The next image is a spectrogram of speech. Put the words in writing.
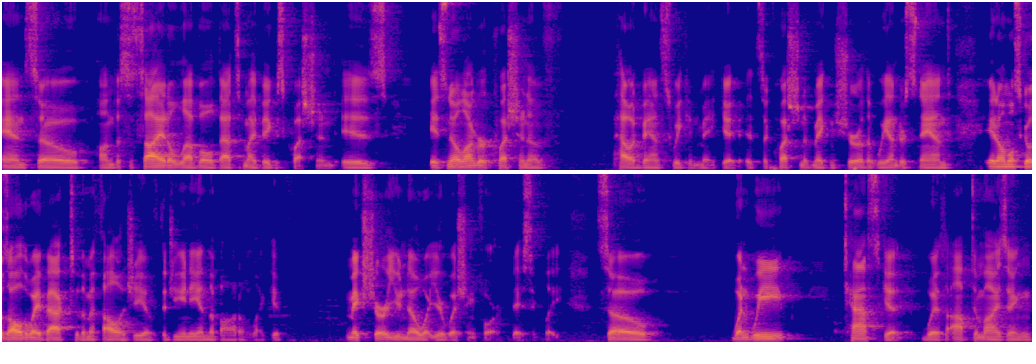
And so on the societal level, that's my biggest question is it's no longer a question of how advanced we can make it. It's a question of making sure that we understand. It almost goes all the way back to the mythology of the genie in the bottle. Like if make sure you know what you're wishing for, basically. So when we task it with optimizing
